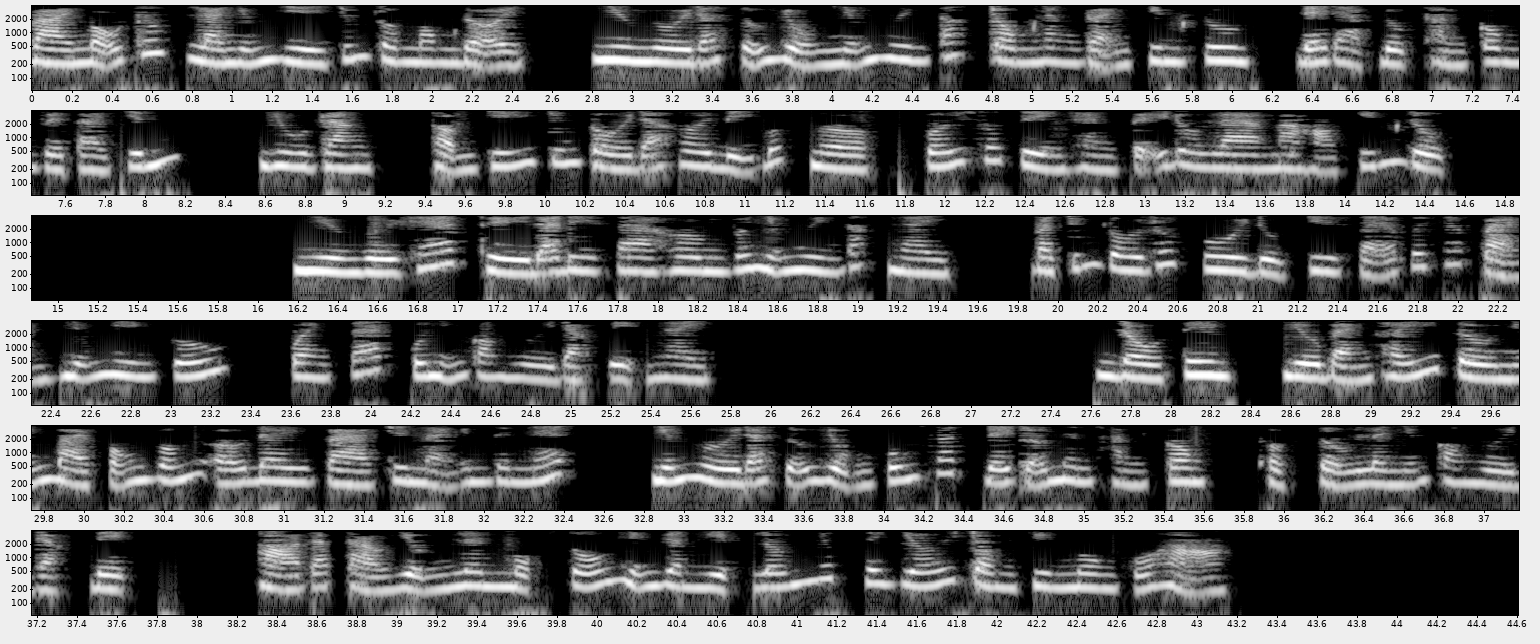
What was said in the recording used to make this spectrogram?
Vài mẫu thức là những gì chúng tôi mong đợi, nhiều người đã sử dụng những nguyên tắc trong năng đoạn kim cương để đạt được thành công về tài chính, dù rằng thậm chí chúng tôi đã hơi bị bất ngờ với số tiền hàng tỷ đô la mà họ kiếm được. Nhiều người khác thì đã đi xa hơn với những nguyên tắc này, và chúng tôi rất vui được chia sẻ với các bạn những nghiên cứu, quan sát của những con người đặc biệt này. Đầu tiên, như bạn thấy từ những bài phỏng vấn ở đây và trên mạng Internet, những người đã sử dụng cuốn sách để trở nên thành công thực sự là những con người đặc biệt. Họ đã tạo dựng lên một số những doanh nghiệp lớn nhất thế giới trong chuyên môn của họ.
